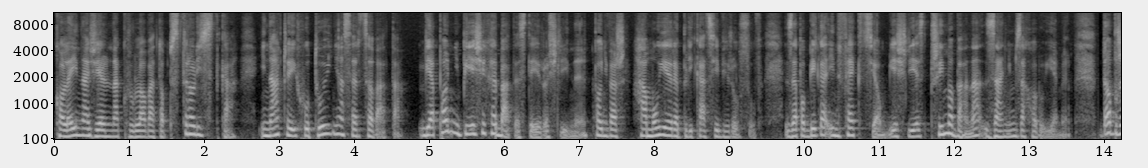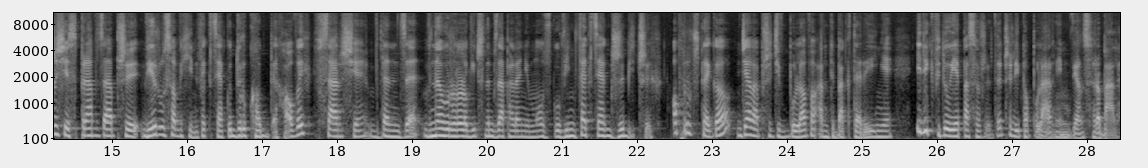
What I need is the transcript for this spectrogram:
Kolejna zielna królowa to pstrolistka, inaczej hutujnia sercowata. W Japonii pije się herbatę z tej rośliny, ponieważ hamuje replikację wirusów, zapobiega infekcjom, jeśli jest przyjmowana zanim zachorujemy. Dobrze się sprawdza przy wirusowych infekcjach dróg oddechowych, w sarsie, w dędze, w neurologicznym zapaleniu mózgu, w infekcjach grzybiczych. Oprócz tego działa przeciwbólowo, antybakteryjnie i likwiduje pasożyty, czyli popularnie mówiąc robale.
